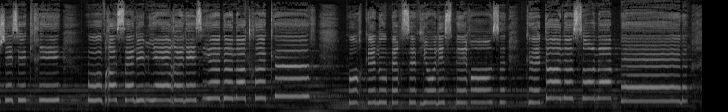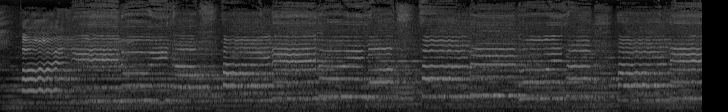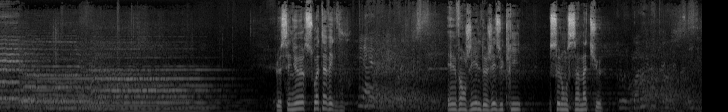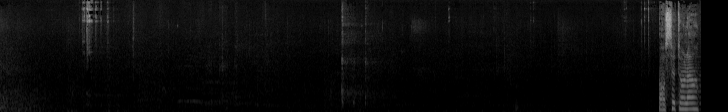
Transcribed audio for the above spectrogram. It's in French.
Jésus-Christ ouvre à sa lumière les yeux de notre cœur pour que nous percevions l'espérance que donne son appel. Le Seigneur soit avec vous. Évangile de Jésus-Christ selon Saint Matthieu. En ce temps-là,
